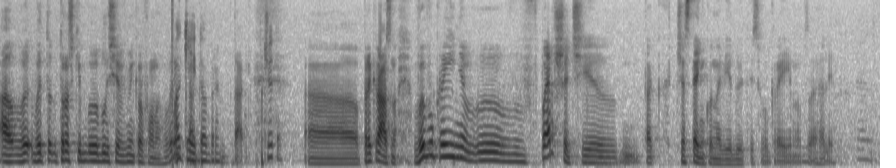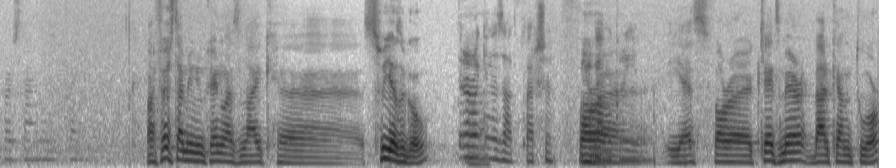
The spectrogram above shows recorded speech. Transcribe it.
А ви, ви т- трошки б- ближче в мікрофон говорите? Окей, Так? добре. Так. Чути? Е, прекрасно. Ви в Україні е, вперше чи так частенько навідуєтесь в Україну взагалі? My first time in Ukraine was like uh, three years ago. Три роки назад вперше. for Була в uh, Україні. yes for a Klezmer Balkan tour.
